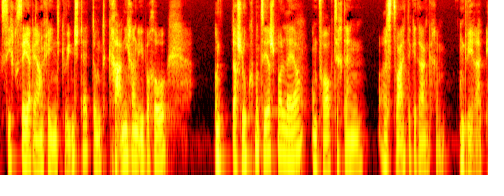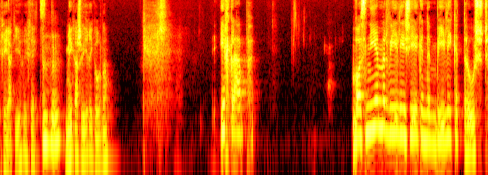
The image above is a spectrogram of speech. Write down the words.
sich sehr gerne ein Kind gewünscht hat und kann ich ein bekommen. Und da schluckt man zuerst mal leer und fragt sich dann als zweiter Gedanke, und wie reagiere ich jetzt? Mhm. Mega schwierig, oder? Ich glaube, was niemand will, ist irgendein billiger Trost.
